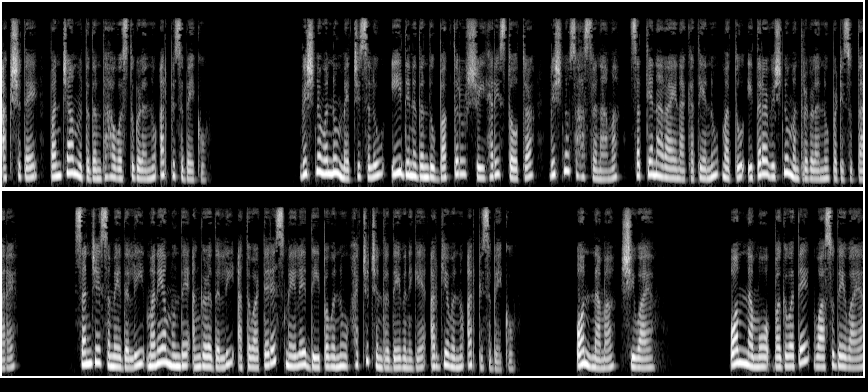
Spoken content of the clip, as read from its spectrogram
ಅಕ್ಷತೆ, ಪಂಚಾಮೃತದಂತಹ ವಸ್ತುಗಳನ್ನು ಅರ್ಪಿಸಬೇಕು. ವಿಷ್ಣುವನ್ನು ಮೆಚ್ಚಿಸಲು ಈ ದಿನದಂದು ಭಕ್ತರು ಶ್ರೀಹರಿ ಸ್ತೋತ್ರ, ವಿಷ್ಣು ಸಹಸ್ರನಾಮ, ಸತ್ಯನಾರಾಯಣ ಕಥೆಯನ್ನು ಮತ್ತು ಇತರ ವಿಷ್ಣು ಮಂತ್ರಗಳನ್ನು ಪಠಿಸುತ್ತಾರೆ. ಸಂಜೆ ಸಮಯದಲ್ಲಿ ಮನೆಯ ಮುಂದೆ ಅಂಗಳದಲ್ಲಿ ಅಥವಾ ಟೆರೆಸ್ ಮೇಲೆ ದೀಪವನ್ನು ಹಚ್ಚು ಚಂದ್ರದೇವನಿಗೆ ಅರ್ಘ್ಯವನ್ನು ಅರ್ಪಿಸಬೇಕು. ಓಂ ನಮ ಶಿವಾಯ. ಓಂ ನಮೋ ಭಗವತೆ ವಾಸುದೇವಾಯ.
